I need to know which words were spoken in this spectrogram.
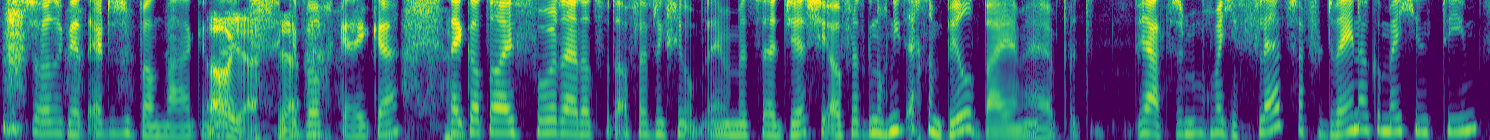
Zoals ik net erwtensoep aan het maken. Oh Nee, ja, Ik heb wel gekeken. Nee, ik had al even voor eh, dat we de aflevering gingen opnemen met eh, Jesse over dat ik nog niet echt een beeld bij hem heb. Het, ja, het is nog een beetje flats. Hij verdween ook een beetje in het team. Hij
